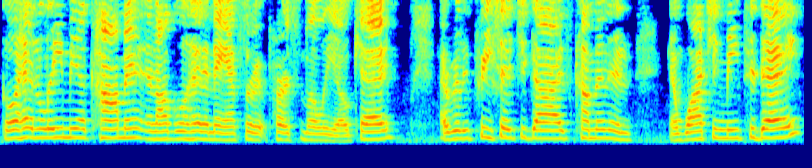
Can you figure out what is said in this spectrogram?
go ahead and leave me a comment and I'll go ahead and answer it personally, okay? I really appreciate you guys coming and, and watching me today,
